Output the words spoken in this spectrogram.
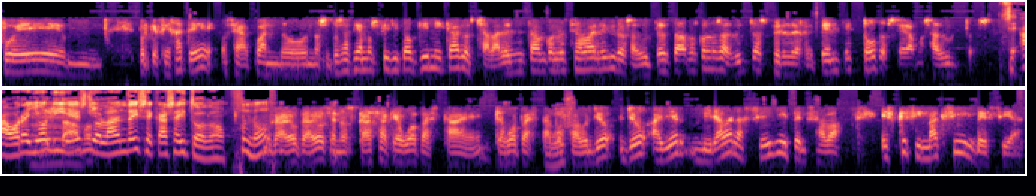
Fue mm, porque fíjate, o sea, cuando nosotros hacíamos física o química, los chavales estaban con los chavales y los adultos estábamos con los adultos, pero de repente todos éramos adultos. Sí, Ahora Yoli es Yolanda y se casa y todo, ¿no? Claro, claro, se nos casa, qué guapa está, ¿eh? Qué guapa está, por favor. Yo, yo ayer miraba la serie y pensaba, es que si Maxi Iglesias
